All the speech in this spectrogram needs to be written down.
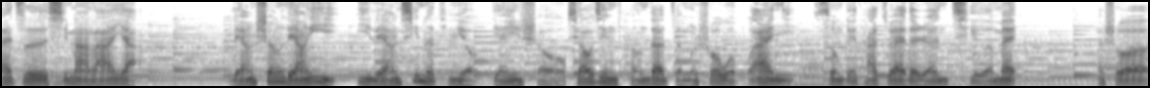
来自喜马拉雅良声良意益良心的听友点一首萧敬腾的《怎么说我不爱你》，送给他最爱的人企鹅妹。他说：“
